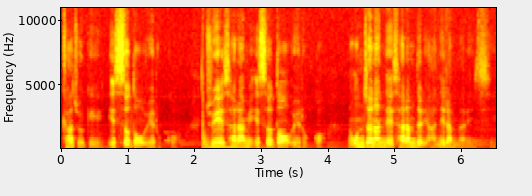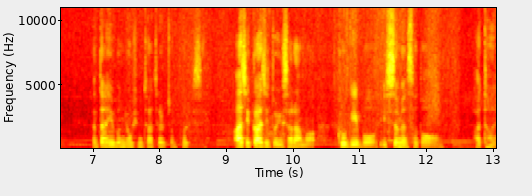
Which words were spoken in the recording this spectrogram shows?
가족이 있어도 외롭고 주위에 사람이 있어도 외롭고 온전한 내 사람들이 아니란 말이지. 일단 이분 욕심 자체를 좀 버리세요. 아직까지도 이 사람은 거기 뭐 있으면서도 하여튼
